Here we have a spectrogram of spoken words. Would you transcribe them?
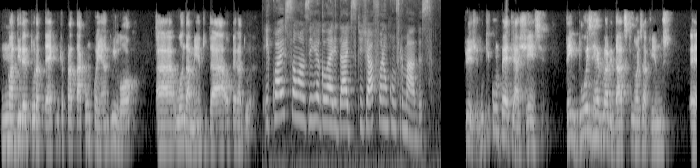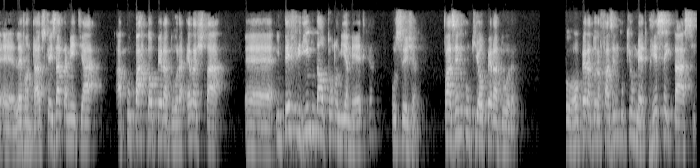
uma diretora técnica para estar acompanhando em loco uh, o andamento da operadora. E quais são as irregularidades que já foram confirmadas? Veja, no que compete à agência, tem duas irregularidades que nós havíamos é, é, levantados, que é exatamente a, a, por parte da operadora, ela está é, interferindo na autonomia médica, ou seja, fazendo com que a operadora, ou a operadora fazendo com que o médico receitasse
